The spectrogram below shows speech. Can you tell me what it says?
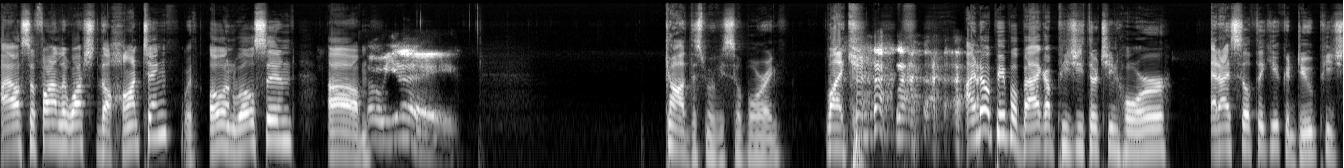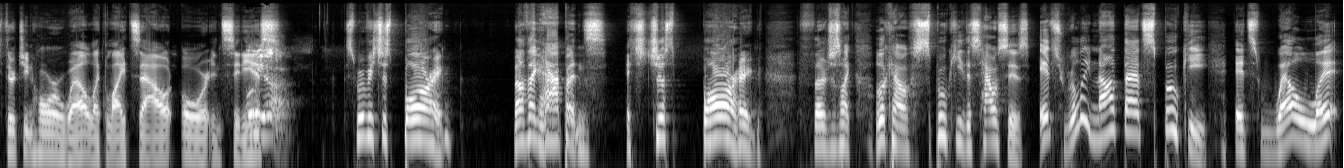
I also finally watched The Haunting with Owen Wilson. Um, oh yay! God, this movie's so boring. Like, I know people bag up PG 13 horror, and I still think you could do PG 13 horror well, like Lights Out or oh, Insidious. Oh, yeah. This movie's just boring. Nothing happens. It's just boring. They're just like, look how spooky this house is. It's really not that spooky. It's well lit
